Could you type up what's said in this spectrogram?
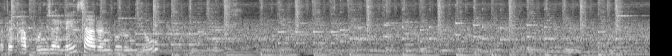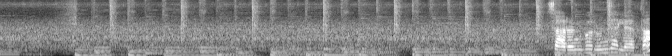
आता थापून झाले सारण भरून घेऊ. सारण भरून झाले आता.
